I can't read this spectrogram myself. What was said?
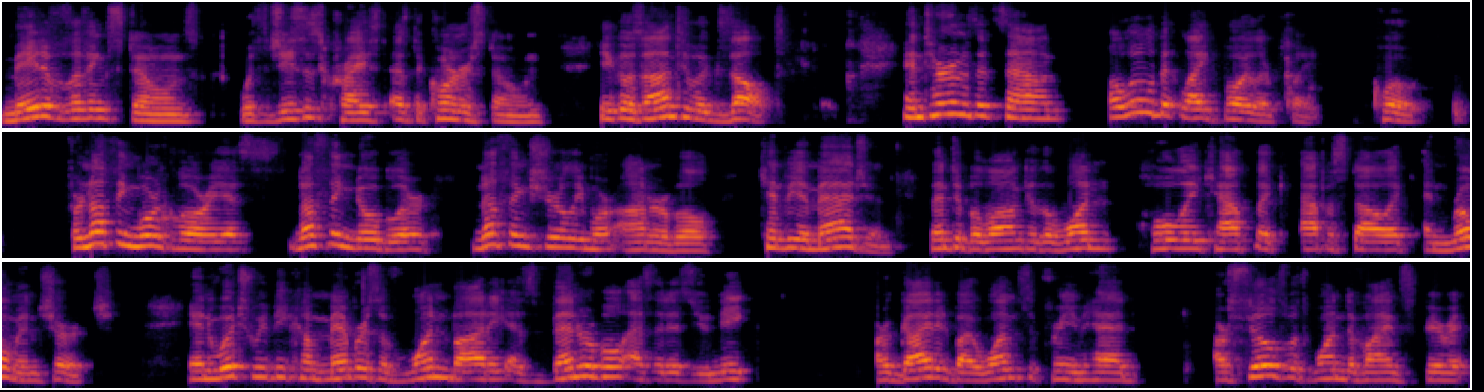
made of living stones with Jesus Christ as the cornerstone, he goes on to exult in terms that sound a little bit like boilerplate. Quote, for nothing more glorious, nothing nobler, nothing surely more honorable can be imagined than to belong to the one holy Catholic, Apostolic, and Roman Church, in which we become members of one body as venerable as it is unique, are guided by one supreme head, are filled with one divine spirit,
